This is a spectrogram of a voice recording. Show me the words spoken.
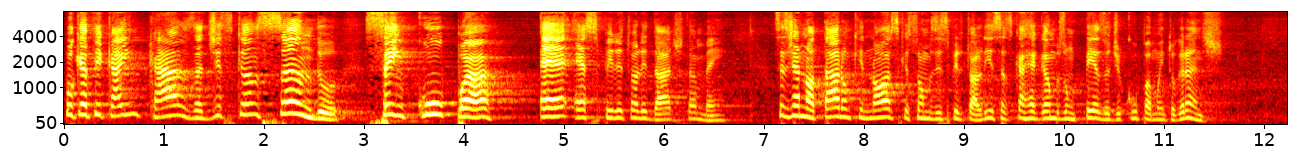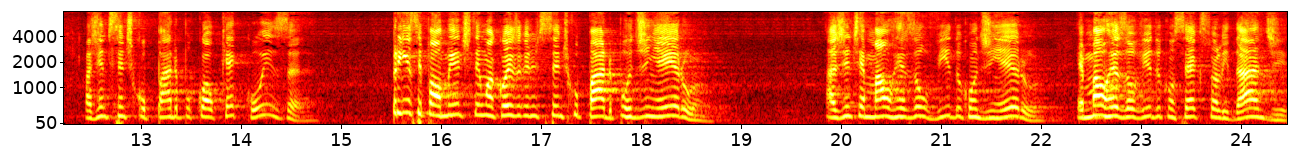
Porque ficar em casa, descansando, sem culpa, é espiritualidade também. Vocês já notaram que nós que somos espiritualistas carregamos um peso de culpa muito grande? A gente se sente culpado por qualquer coisa. Principalmente tem uma coisa que a gente se sente culpado por dinheiro. A gente é mal resolvido com dinheiro, é mal resolvido com sexualidade,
